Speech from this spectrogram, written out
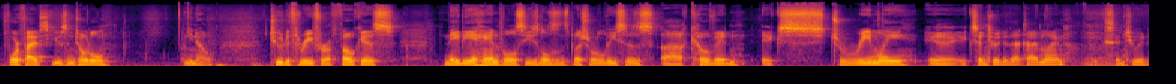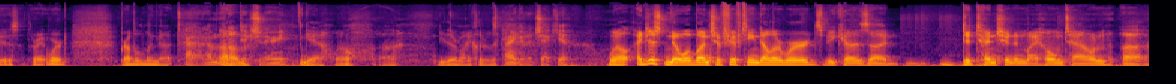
four or five SKUs in total. You know, two to three for a focus. Maybe a handful of seasonals and special releases. Uh, COVID extremely uh, accentuated that timeline. Accentuated is that the right word? Probably not. I don't know, I'm not a dictionary. Yeah, well, uh, neither am I clearly. I ain't gonna check you. Well, I just know a bunch of fifteen dollar words because uh, detention in my hometown. Uh,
